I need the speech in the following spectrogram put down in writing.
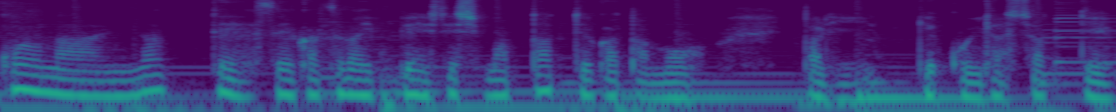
コロナになって生活が一変してしまったっていう方もやっぱり結構いらっしゃって、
